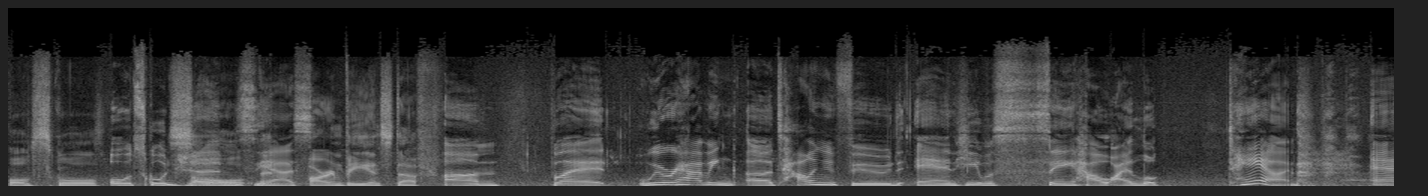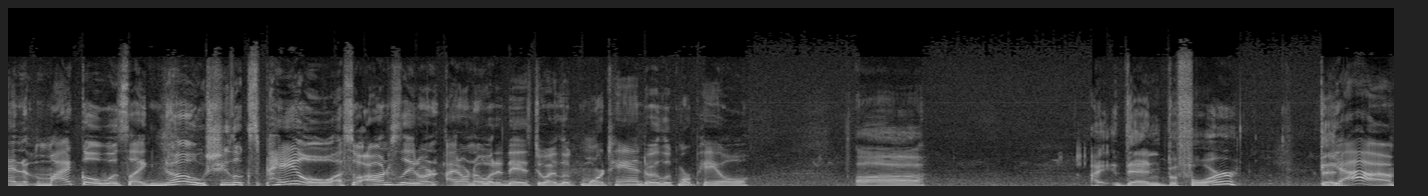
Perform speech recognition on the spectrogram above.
old school Old school gems, and yes. R and B and stuff. but we were having uh, Italian food, and he was saying how I look tan. And Michael was like, "No, she looks pale." So honestly, I don't, I don't know what it is. Do I look more tan? Do I look more pale? Uh, I then before. Then, yeah.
